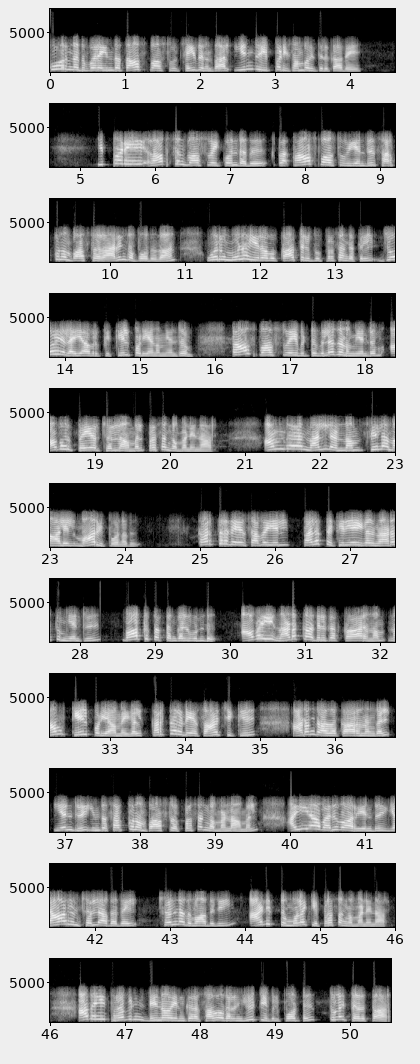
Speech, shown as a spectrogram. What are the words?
கூறினது போல இந்த தாஸ் பாஸ்டர் செய்திருந்தால் இன்று இப்படி சம்பவித்திருக்காதே. இப்படி ராப்சன் பாஸ்டரை கொண்டது தாஸ் பாஸ்டர் என்று சர்க்குணம் பாஸ்டர் அறிந்த போதுதான் ஒரு முழு இரவு காத்திருப்பு பிரசங்கத்தில் ஜோயல் ஐயாவிற்கு கீழ்ப்படியணும் என்றும் தாஸ் பாஸ்டரை விட்டு விலகணும் என்றும் அவர் பெயர் சொல்லாமல் பிரசங்கம் பண்ணினார். அந்த நல்லெண்ணம் சில நாளில் மாறி போனது கர்த்தருடைய சபையில் பலத்த கிரியைகள் நடக்கும் என்று வாக்குத்தத்தங்கள் உண்டு. அவை நடக்காதிருக்க காரணம் நம் கீழ்ப்படியாமைகள் கர்த்தருடைய சாட்சிக்கு அடங்காத காரணங்கள் என்று இந்த சர்க்குணம் பாஸ்டர் பிரசங்கம் பண்ணாமல் ஐயா வருவார் என்று யாரும் சொல்லாததை சொன்னது மாதிரி அடித்து முளைக்கி பிரசங்கம் பண்ணினார். அதை பிரவீன் டினோ என்கிற சகோதரன் யூடியூபில் போட்டு துளைத்தெடுத்தார்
